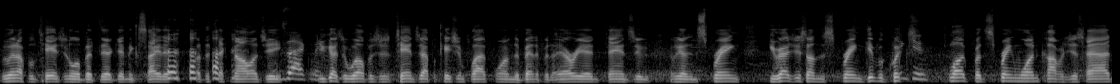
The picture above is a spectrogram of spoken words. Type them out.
We went off a tangent a little bit there, getting excited about the technology. Exactly. You guys are well positioned. Tanzu application platform, the benefit area in Tanzu. We got in spring. Congratulations on the spring. Give a quick plug for the Spring One conference you just had.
